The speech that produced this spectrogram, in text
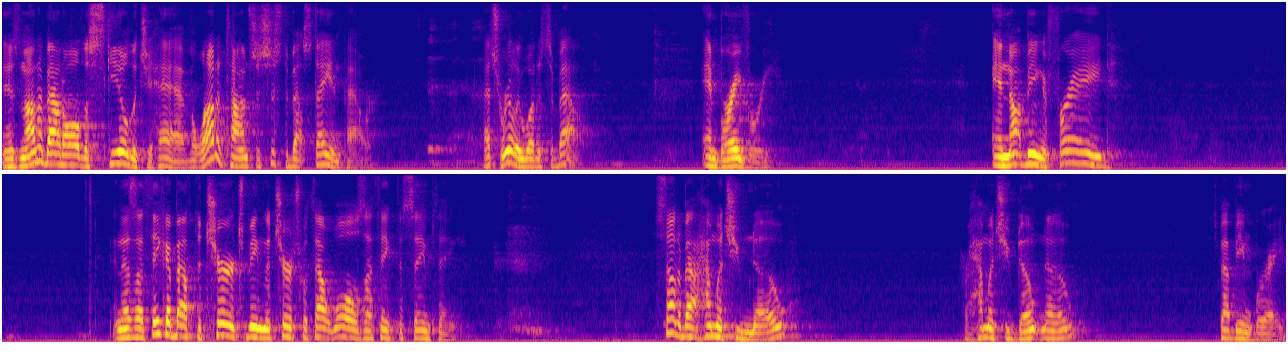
and it's not about all the skill that you have. A lot of times it's just about staying power. That's really what it's about. And bravery. And not being afraid. And as I think about the church being the church without walls, I think the same thing. It's not about how much you know or how much you don't know. It's about being brave,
